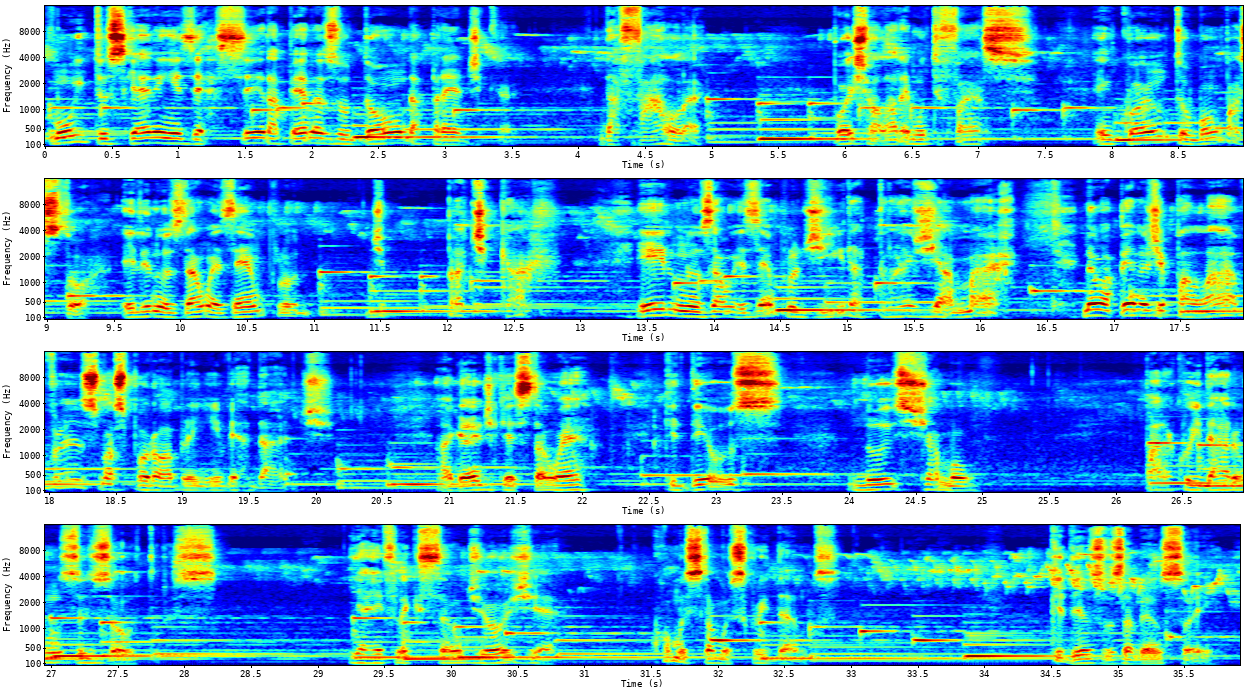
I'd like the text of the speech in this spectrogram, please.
Muitos querem exercer apenas o dom da prédica, da fala, pois falar é muito fácil. Enquanto o bom pastor ele nos dá um exemplo de praticar. Ele nos dá um exemplo de ir atrás, de amar, não apenas de palavras, mas por obra e em verdade. A grande questão é que Deus nos chamou para cuidar uns dos outros. E a reflexão de hoje é: como estamos cuidando? Que Deus os abençoe.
